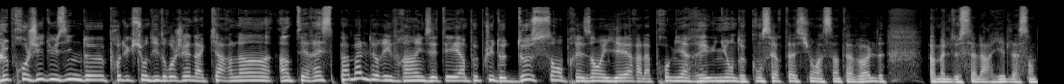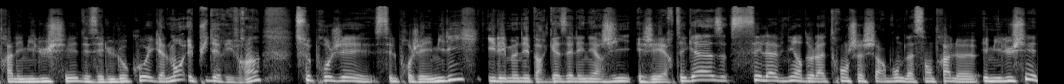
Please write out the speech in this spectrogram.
Le projet d'usine de production d'hydrogène à Carlin intéresse pas mal de riverains. Ils étaient un peu plus de 200 présents hier à la première réunion de concertation à Saint-Avold. Pas mal de salariés de la centrale Émile Huchet, des élus locaux également, et puis des riverains. Ce projet, c'est le projet Émilie. Il est mené par Gazelle Énergie et GRT Gaz. C'est l'avenir de la tranche à charbon de la centrale Émile Huchet,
